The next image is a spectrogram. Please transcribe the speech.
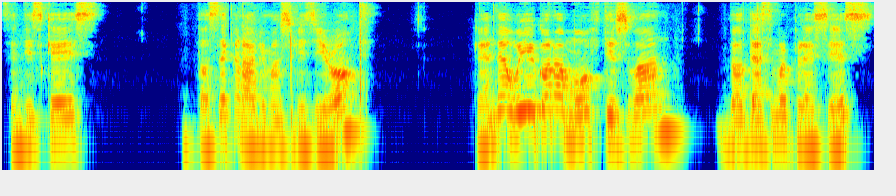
So in this case, the second argument should be 0 Okay, and then we're gonna move this one, the decimal places.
